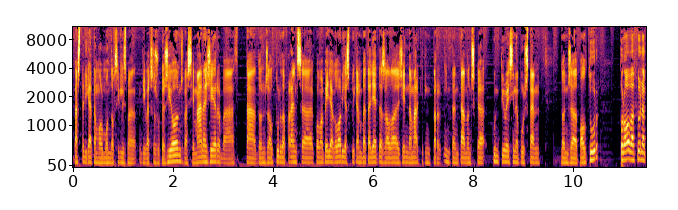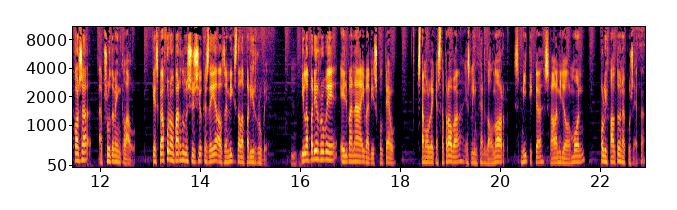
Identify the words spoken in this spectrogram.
va estar lligat amb el món del ciclisme en diverses ocasions, va ser mànager, va estar doncs, al Tour de França com a vella glòria explicant batalletes a la gent de màrqueting per intentar doncs, que continuessin apostant doncs, eh, pel Tour, però va fer una cosa absolutament clau, que és que va formar part d'una associació que es deia els Amics de la París-Roubaix. I la París-Roubaix, ell va anar i va dir, escolteu, està molt bé aquesta prova, és l'infern del nord, és mítica, serà la millor del món, però li falta una coseta.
